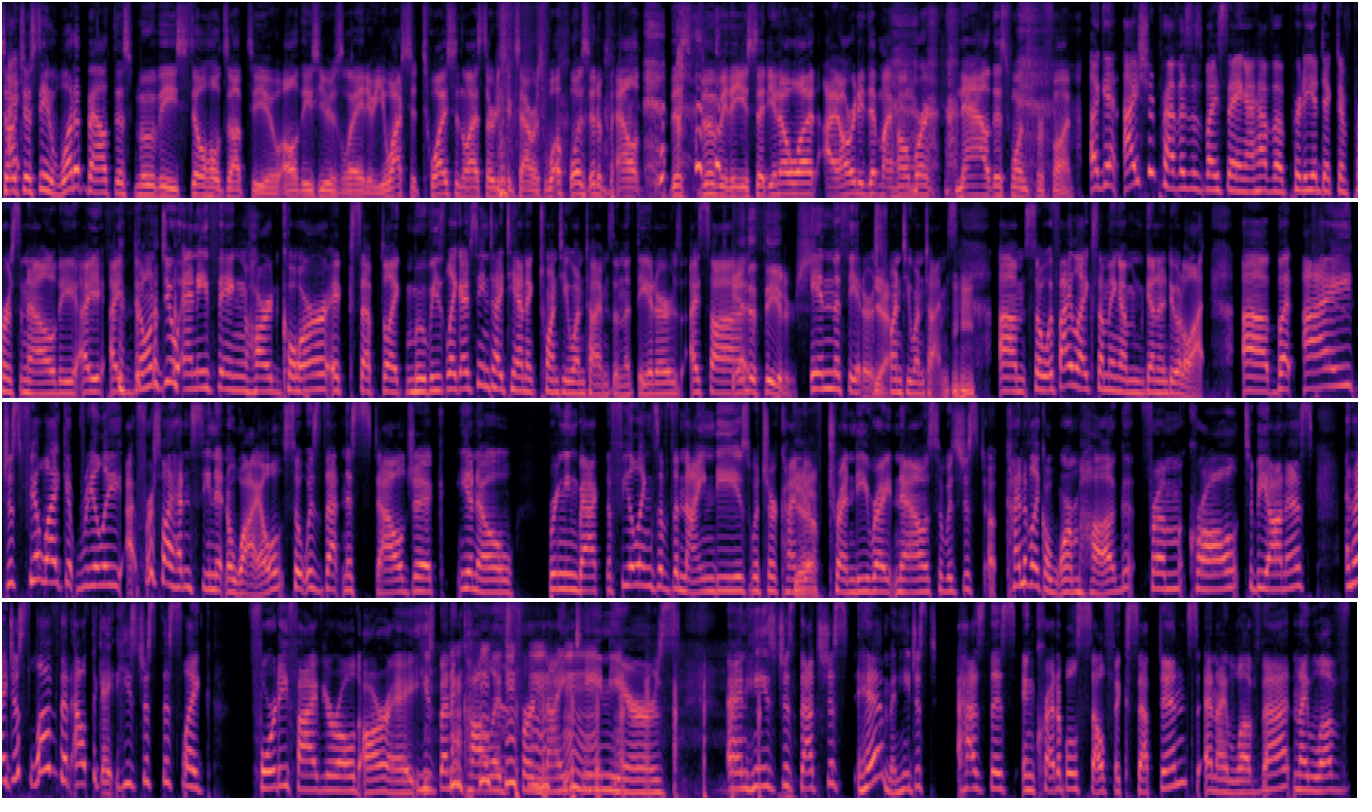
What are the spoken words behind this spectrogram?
So, Justine, what about this movie still holds up to you all these years later? You watched it twice in the last 36 hours. What was it about this movie that you said, you know what? I already did my homework. Now this one's for fun. Again, I should preface this by saying I have a pretty addictive personality. I, I don't do anything hardcore except like movies. Like I've seen Titanic 21 times in the theaters. I saw in the theaters. in the theaters Yeah. 21 times. Mhm. Um, so if I like something, I'm going to do it a lot. Uh, but I just feel like it really, first of all, I hadn't seen it in a while. So it was that nostalgic, you know, bringing back the feelings of the 90s, which are kind Yeah. of trendy right now. So it's just a, kind of like a warm hug from Crawl, to be honest. And I just love that out the gate, he's just this like 45 year old RA. He's been in college for 19 years. And he's just, that's just him. And he just has this incredible self acceptance. And I love that. And I love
